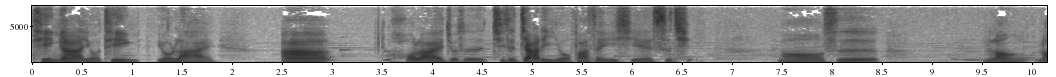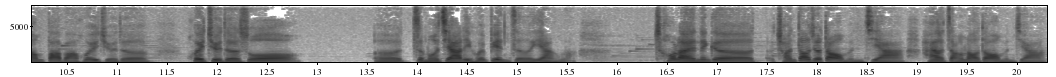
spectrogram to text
听啊，有听有来啊。后来就是其实家里有发生一些事情，然后是让让爸爸会觉得会觉得说，呃，怎么家里会变这样了？后来那个传道就到我们家，还有长老到我们家，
